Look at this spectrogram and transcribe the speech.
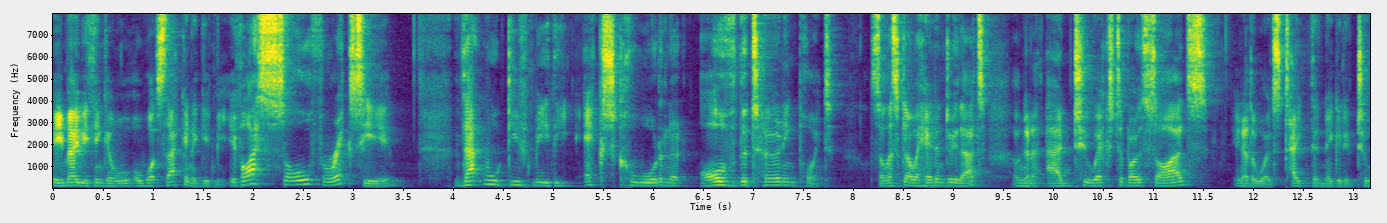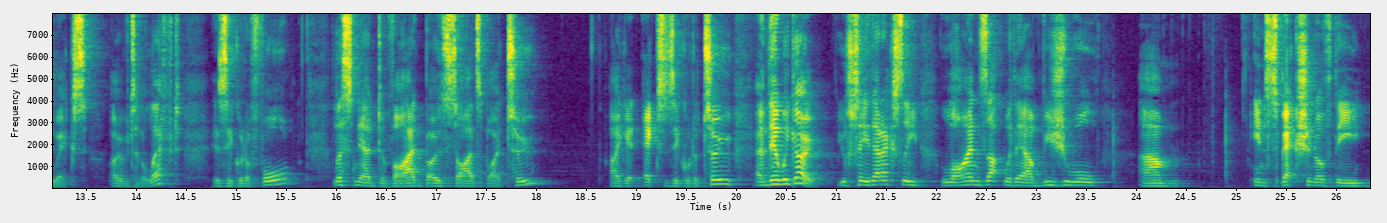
Now you may be thinking, well, what's that going to give me? If I solve for x here, that will give me the x coordinate of the turning point. So let's go ahead and do that. I'm going to add 2x to both sides. In other words, take the negative 2x over to the left is equal to 4. Let's now divide both sides by 2. I get x is equal to 2, and there we go. You'll see that actually lines up with our visual um, inspection of the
